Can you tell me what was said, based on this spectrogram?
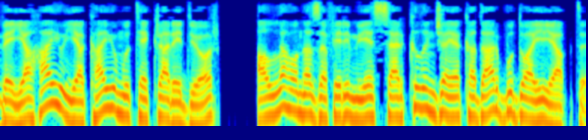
Ve ya hayu ya kayyumu tekrar ediyor, Allah ona zaferi müyesser kılıncaya kadar bu duayı yaptı.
